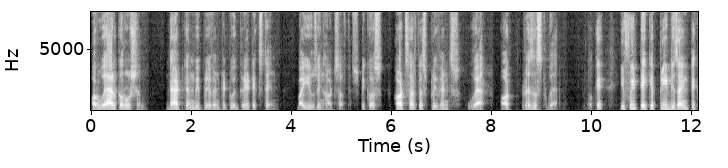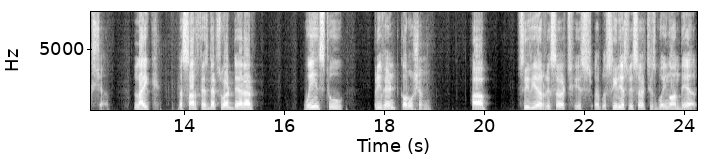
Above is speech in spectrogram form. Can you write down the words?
or wear corrosion that can be prevented to a great extent by using hard surface because hard surface prevents wear or resist wear. Okay. If we take a pre-designed texture like the surface that is what there are ways to prevent corrosion, uh, severe research is uh, serious research is going on there,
